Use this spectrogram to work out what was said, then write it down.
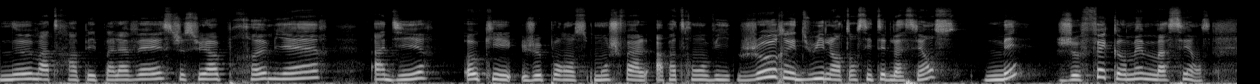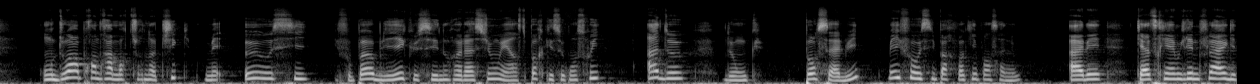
Ne m'attrapez pas la veste, je suis la première à dire ok, je pense mon cheval a pas trop envie, je réduis l'intensité de la séance, mais je fais quand même ma séance. On doit apprendre à mordre sur notre chic, mais eux aussi. Il faut pas oublier que c'est une relation et un sport qui se construit à deux. Donc, pensez à lui, mais il faut aussi parfois qu'il pense à nous. Allez, quatrième green flag,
